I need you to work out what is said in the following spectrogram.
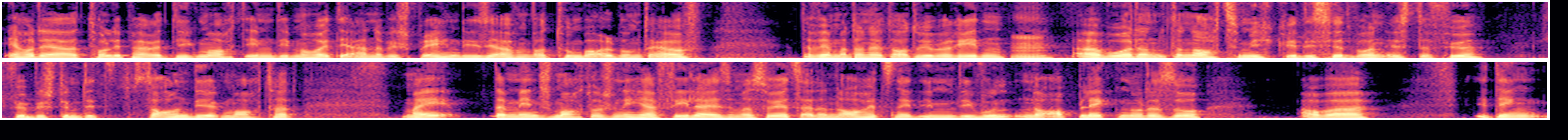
er hat ja eine tolle Parodie gemacht, eben, die wir heute auch noch besprechen, die ist ja auf dem Watumba-Album drauf. Da werden wir dann ja darüber reden, Mhm. äh, wo er dann danach ziemlich kritisiert worden ist dafür, für bestimmte Sachen, die er gemacht hat. Mei, der Mensch macht wahrscheinlich einen Fehler, also man soll jetzt auch danach jetzt nicht ihm die Wunden noch ablecken oder so, aber ich denke,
